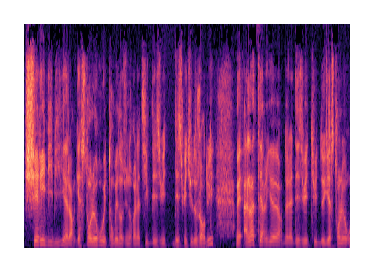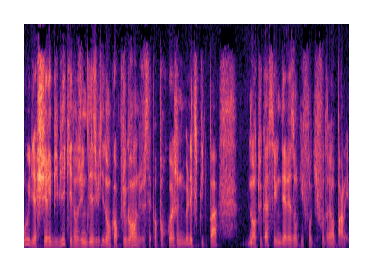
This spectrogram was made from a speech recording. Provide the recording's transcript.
Chéri Bibi, alors Gaston Leroux est tombé dans une relative désuétude aujourd'hui, mais à l'intérieur de la désuétude de Gaston Leroux, il y a Chéri Bibi qui est dans une désuétude encore plus grande. Je ne sais pas pourquoi, je ne me l'explique pas, mais en tout cas, c'est une des raisons qui font qu'il faudrait en parler.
